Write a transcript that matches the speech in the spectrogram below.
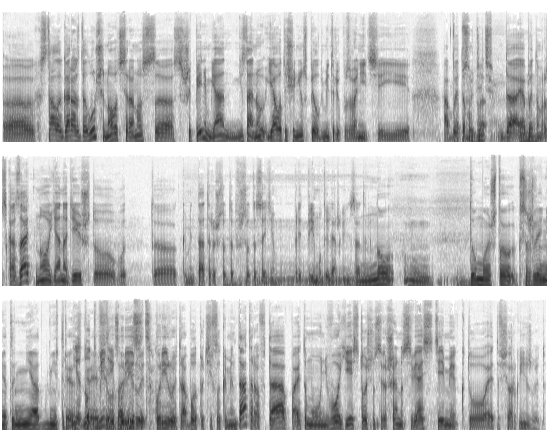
э, стало гораздо лучше, но вот все равно с, с шипением я не знаю, ну я вот еще не успел Дмитрию позвонить и об этом, Обсудить? да, и об Мгм. этом рассказать, но я надеюсь, что вот комментаторы что-то что с этим предпримут или организаторы? Ну, думаю, что, к сожалению, это не от Дмитрия, Нет, ну Дмитрий всего, зависит. курирует, курирует работу тифлокомментаторов, да, поэтому у него есть точно совершенно связь с теми, кто это все организует.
